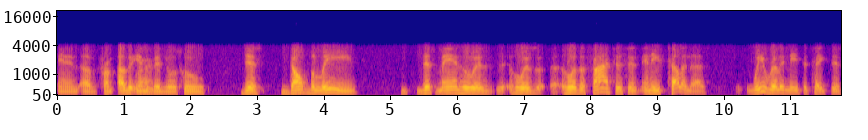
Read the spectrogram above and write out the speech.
and of from other Right. individuals who just don't believe this man who is who is who is a scientist and, and he's telling us we really need to take this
